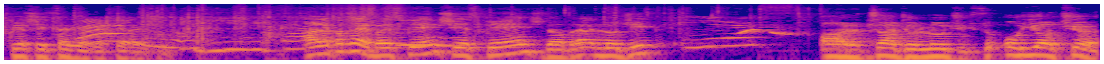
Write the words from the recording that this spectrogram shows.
w pierwszej serii jak otwieraliśmy. Ale poczekaj, bo jest pięć, jest pięć, dobra, ludzik. Jest... Ale czadziu ludzik, su- o jocie!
